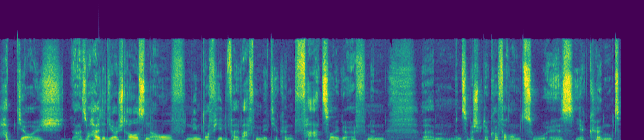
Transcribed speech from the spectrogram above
habt ihr euch, also haltet ihr euch draußen auf, nehmt auf jeden Fall Waffen mit, ihr könnt Fahrzeuge öffnen, ähm, wenn zum Beispiel der Kofferraum zu ist, ihr könnt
